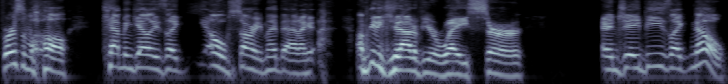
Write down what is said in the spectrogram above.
first of all, Kabengele's like, "Oh, sorry, my bad. I I'm gonna get out of your way, sir." And JB's like, "No,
